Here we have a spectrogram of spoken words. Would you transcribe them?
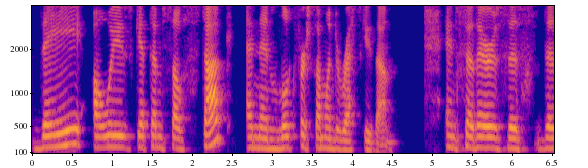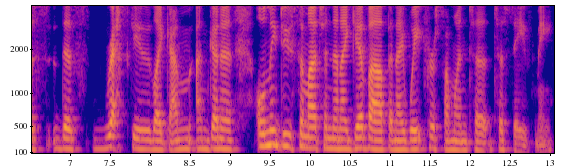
they always get themselves stuck and then look for someone to rescue them and so there's this this this rescue like i'm i'm gonna only do so much and then i give up and i wait for someone to to save me.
